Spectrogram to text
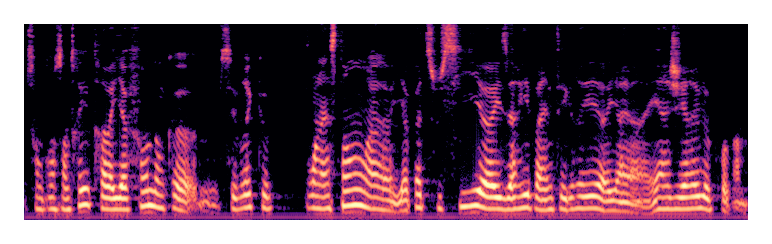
sont concentrés, travaillent à fond. Donc euh, c'est vrai que pour l'instant, il n'y a pas de souci, ils arrivent à intégrer et à, gérer le programme.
